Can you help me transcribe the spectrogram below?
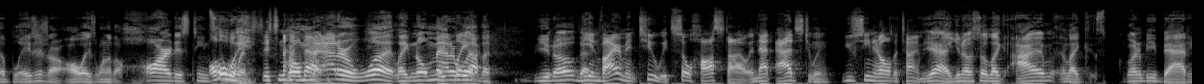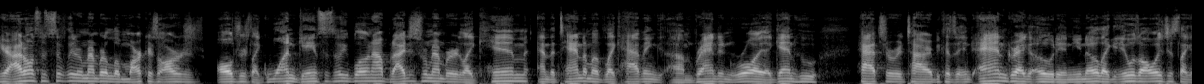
the Blazers are always one of the hardest teams. Always. to win. It's not no that. matter what. Like no matter what. like, you know that the environment too, it's so hostile and that adds to it. You've seen it all the time. Yeah, you know, so like I'm like going to be bad here. I don't specifically remember Lamarcus Aldridge, Aldridge like one game specifically blown out, but I just remember like him and the tandem of like having um, Brandon Roy again, who had to retire because of, and Greg Oden. You know, like it was always just like,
